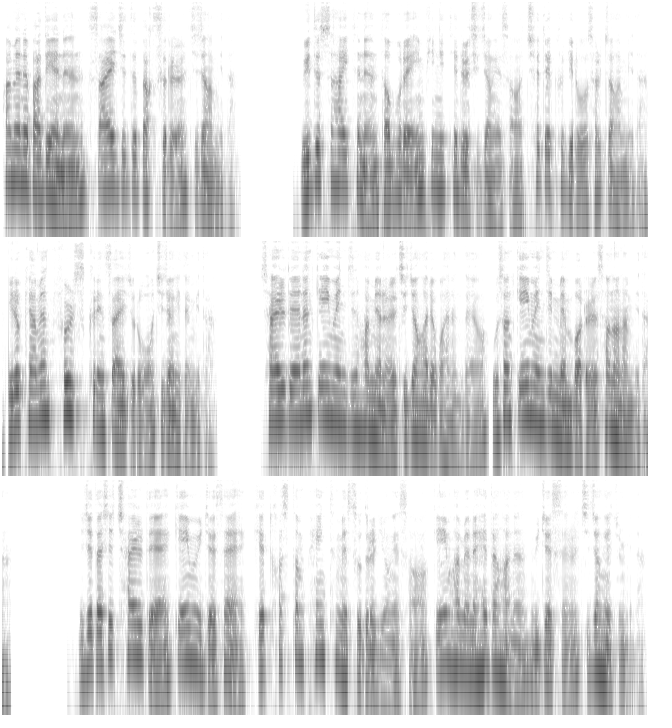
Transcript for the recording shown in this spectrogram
화면의 바디에는 사이즈드 박스를 지정합니다. 위드스 하이트는 더블의 인피니티를 지정해서 최대 크기로 설정합니다. 이렇게 하면 풀 스크린 사이즈로 지정이 됩니다. 차일드에는 게임 엔진 화면을 지정하려고 하는데요. 우선 게임 엔진 멤버를 선언합니다. 이제 다시 차일드의 게임 위젯에 get custom paint 메소드를 이용해서 게임 화면에 해당하는 위젯을 지정해 줍니다.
